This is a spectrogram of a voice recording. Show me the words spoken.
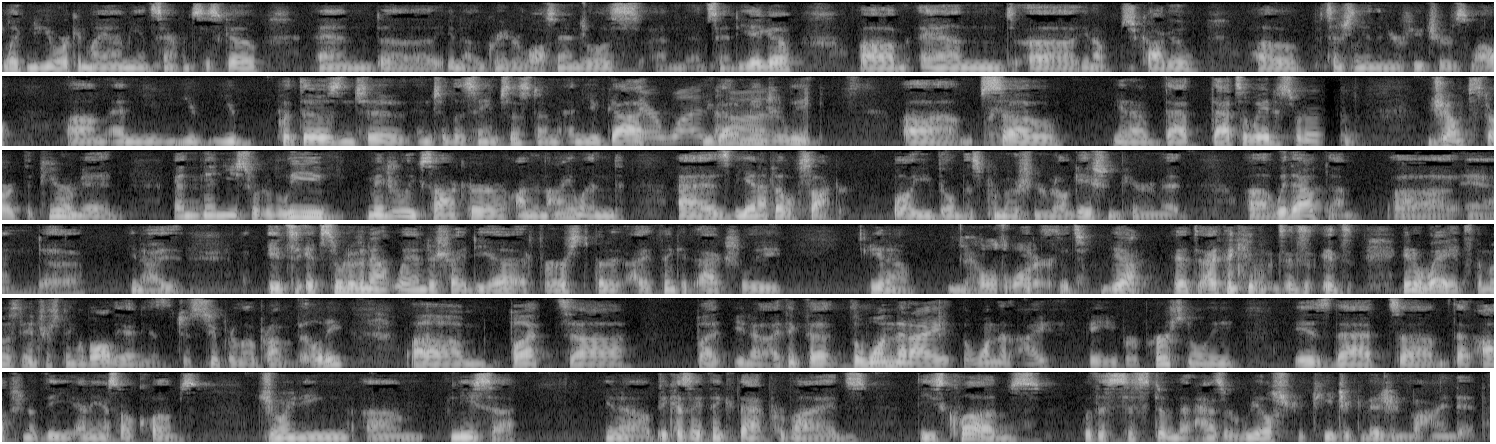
like New York and Miami and San Francisco and uh, you know greater Los Angeles and, and San Diego um, and uh, you know Chicago uh, potentially in the near future as well. Um, and you, you you put those into into the same system, and you've got was, you got a major league. Um, So you know that that's a way to sort of jumpstart the pyramid, and then you sort of leave Major League Soccer on an island as the NFL of soccer while you build this promotion and relegation pyramid uh, without them. Uh, and uh, you know, I, it's it's sort of an outlandish idea at first, but it, I think it actually, you know, It holds water. it's, it's yeah. It, I think it, it's it's in a way it's the most interesting of all the ideas. It's just super low probability, um, but uh, but you know I think the the one that I the one that I favor personally is that uh, that option of the NASL clubs joining um, NISA, you know, because I think that provides these clubs with a system that has a real strategic vision behind it,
